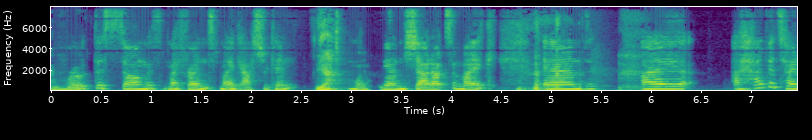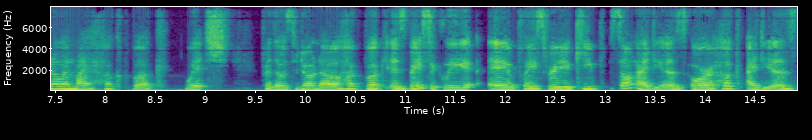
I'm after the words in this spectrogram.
wrote this song with my friend Mike Astrakan. Yeah. Once again, shout out to Mike. And I I had the title in my hook book, which for those who don't know, a hook book is basically a place where you keep song ideas or hook ideas.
